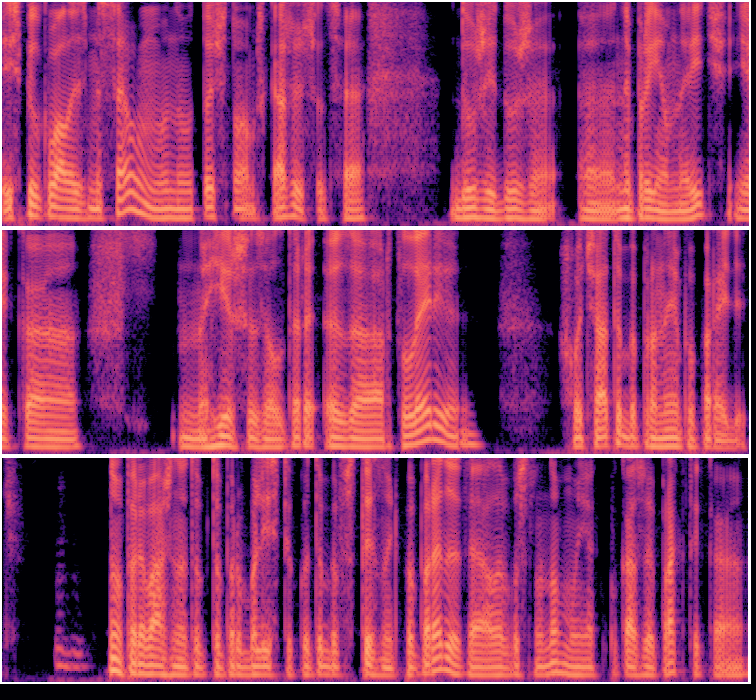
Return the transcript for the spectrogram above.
і спілкувалися з місцевими, вони точно вам скажуть, що це дуже і дуже е, неприємна річ, яка гірше за артилерію хоча тебе про неї попередять. Ну, переважно, тобто про балістику тебе встигнуть попередити, але в основному, як показує практика,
